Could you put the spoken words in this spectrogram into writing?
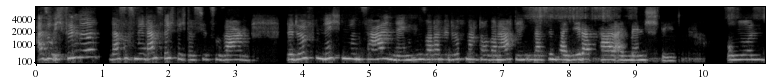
also ich finde, das ist mir ganz wichtig, das hier zu sagen. Wir dürfen nicht nur in Zahlen denken, sondern wir dürfen auch darüber nachdenken, dass hinter jeder Zahl ein Mensch steht. Und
